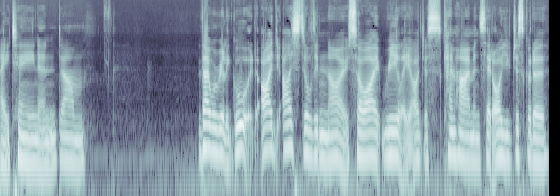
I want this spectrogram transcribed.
18 and um, they were really good. I, I still didn't know. So I really, I just came home and said, oh, you've just got to,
